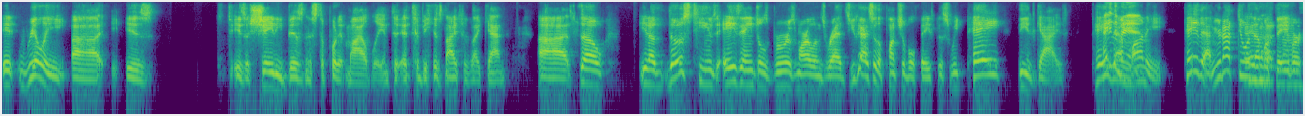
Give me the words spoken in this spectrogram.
it really uh, is is a shady business to put it mildly, and to and to be as nice as I can. Uh, so, you know, those teams: A's, Angels, Brewers, Marlins, Reds. You guys are the punchable face this week. Pay these guys. Pay, Pay them man. money. Pay them. You're not doing Pay them a favor.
